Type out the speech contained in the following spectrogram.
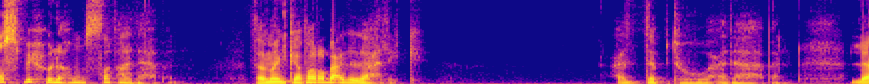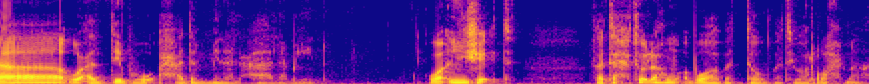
أصبح لهم الصفا ذهبا فمن كفر بعد ذلك عذبته عذابا. لا أعذبه أحدا من العالمين. وإن شئت فتحت لهم أبواب التوبة والرحمة.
